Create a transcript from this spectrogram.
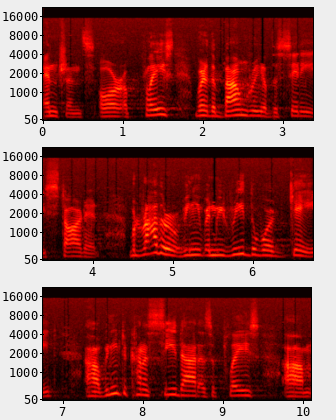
entrance or a place where the boundary of the city started. But rather, we need, when we read the word gate, uh, we need to kind of see that as a place um,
